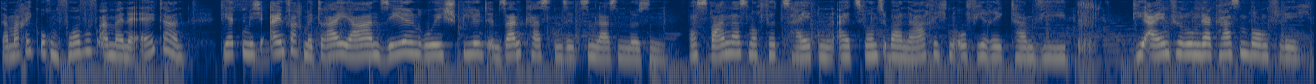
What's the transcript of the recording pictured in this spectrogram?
Da mache ich auch einen Vorwurf an meine Eltern. Die hätten mich einfach mit drei Jahren seelenruhig spielend im Sandkasten sitzen lassen müssen. Was waren das noch für Zeiten, als wir uns über Nachrichten aufgeregt haben wie die Einführung der Kassenbonpflicht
